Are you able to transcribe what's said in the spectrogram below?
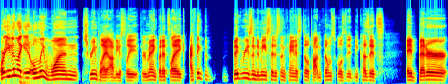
or even like it only won screenplay, obviously through Mank. But it's like I think the big reason to me Citizen Kane is still taught in film schools is because it's a better.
